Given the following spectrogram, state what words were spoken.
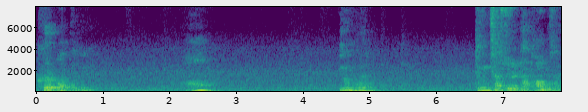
그러고 봤더니, 어? 아, 이건 뭐야? 등차수를 다 더한 거잖아.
